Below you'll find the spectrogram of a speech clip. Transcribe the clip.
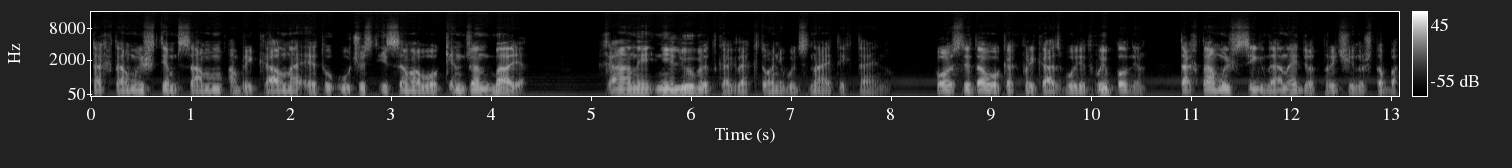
Тахтамыш тем самым обрекал на эту участь и самого Кенджанбая. Ханы не любят, когда кто-нибудь знает их тайну. После того, как приказ будет выполнен, Тахтамыш всегда найдет причину, чтобы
